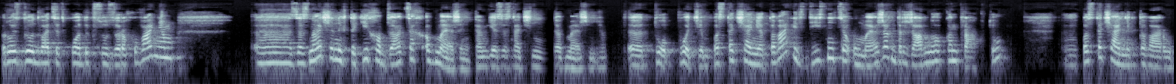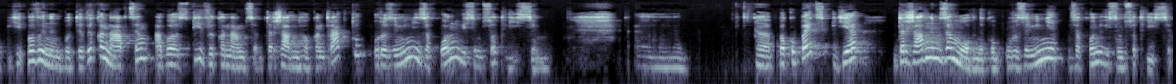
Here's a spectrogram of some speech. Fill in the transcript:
розділу 20 кодексу з урахуванням е, зазначених таких абзацах обмежень. Там є зазначені обмеження. е, то потім постачання товарів здійснюється у межах державного контракту. Е, Постачальник товару повинен бути виконавцем або співвиконавцем державного контракту у розумінні закону 808. Е, Покупець є державним замовником у розумінні закону 808.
